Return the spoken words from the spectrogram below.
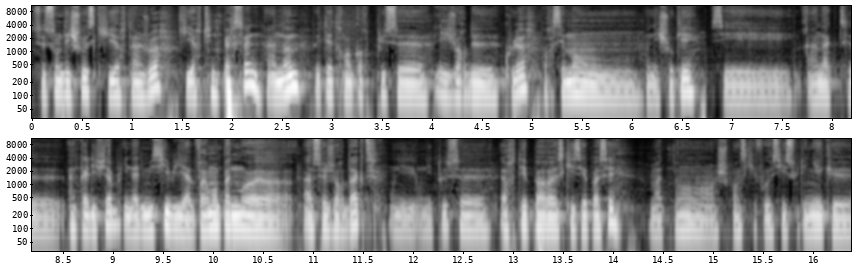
Ce sont des choses qui heurtent un joueur, qui heurtent une personne, un homme, peut-être encore plus euh, les joueurs de couleur. Forcément, on, est choqué. C'est un acte euh, inqualifiable, inadmissible. Il n'y a vraiment pas de mots à, à ce genre d'acte. On est, tous euh, heurtés par euh, ce qui s'est passé. Maintenant, je pense qu'il faut aussi souligner que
